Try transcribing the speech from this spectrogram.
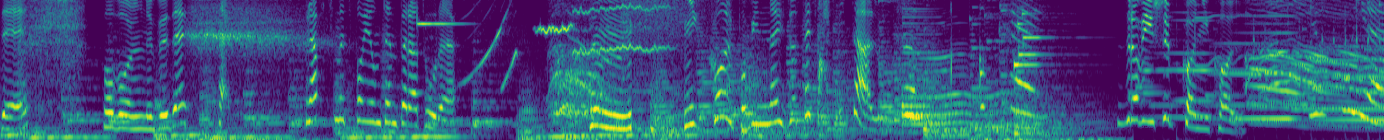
wdech, powolny wydech. Tak. Sprawdźmy twoją temperaturę. Hmm. Nicole, powinnaś zostać w szpitalu. Okej, Zdrowiej szybko, Nicole. dziękuję.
